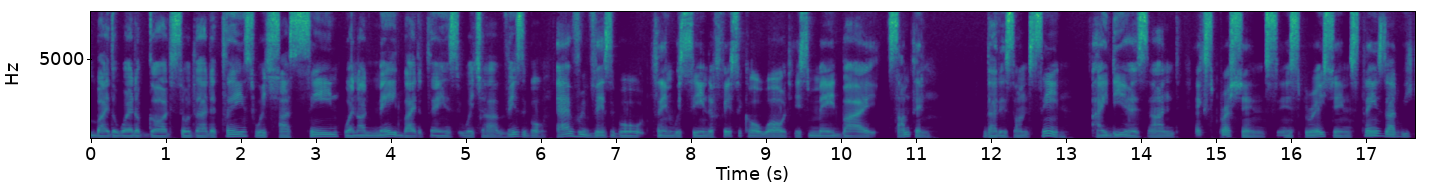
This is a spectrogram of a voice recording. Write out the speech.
by the word of God, so that the things which are seen were not made by the things which are visible. Every visible thing we see in the physical world is made by something that is unseen. Ideas and expressions, inspirations, things that we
